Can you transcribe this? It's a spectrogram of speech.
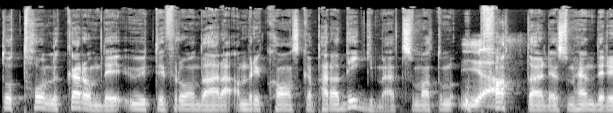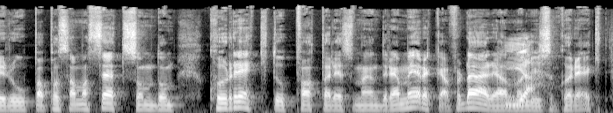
då tolkar de det utifrån det här amerikanska paradigmet, som att de uppfattar yeah. det som händer i Europa på samma sätt som de korrekt uppfattar det som händer i Amerika, för där är analysen yeah. korrekt.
